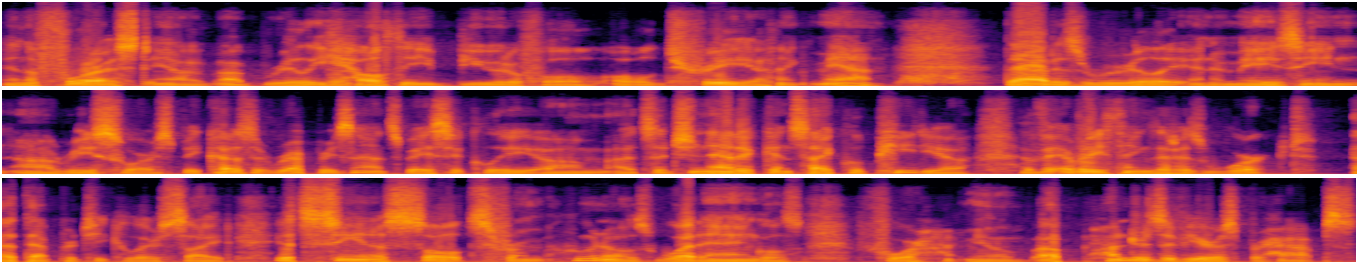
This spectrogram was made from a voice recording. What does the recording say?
in the forest, you know, a really healthy, beautiful old tree, I think, man, that is really an amazing uh, resource because it represents basically um, it's a genetic encyclopedia of everything that has worked at that particular site. It's seen assaults from who knows what angles for you know up hundreds of years perhaps,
